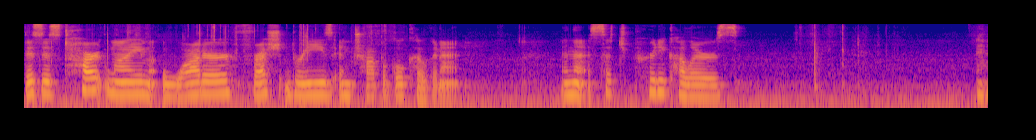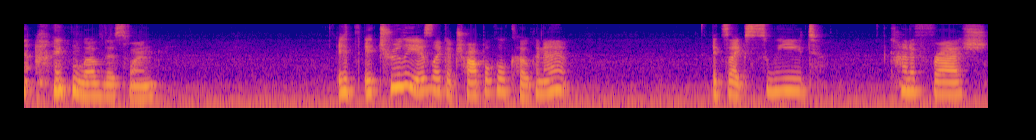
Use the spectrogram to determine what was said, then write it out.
This is Tart Lime, Water, Fresh Breeze, and Tropical Coconut. And that's such pretty colors. And I love this one. It, it truly is like a tropical coconut. It's like sweet, kind of fresh,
